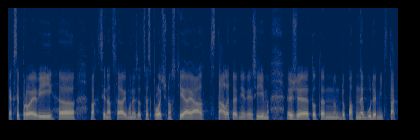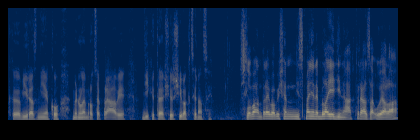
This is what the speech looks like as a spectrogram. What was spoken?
jak se projeví eh, vakcinace a imunizace společnosti a já stále pevně věřím, že to ten dopad nebude mít tak výrazný jako v minulém roce právě díky té širší vakcinaci. Slova Andreje Babiše nicméně nebyla jediná, která zaujala.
